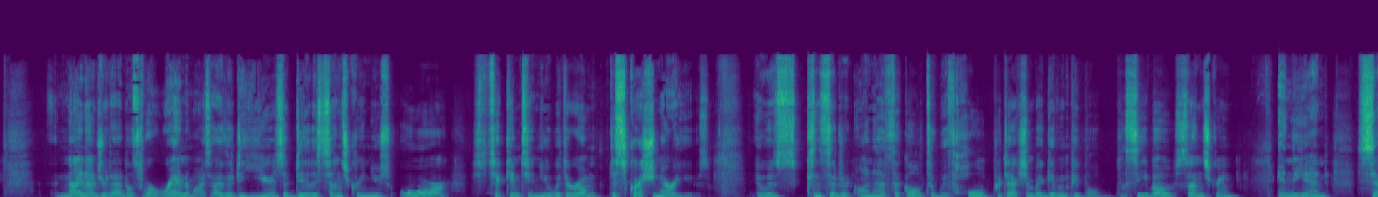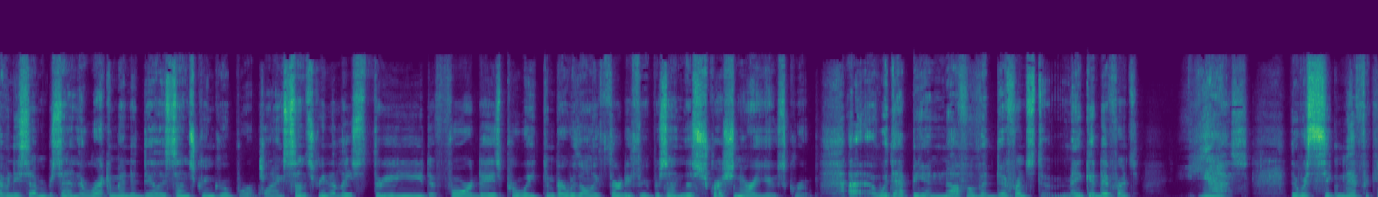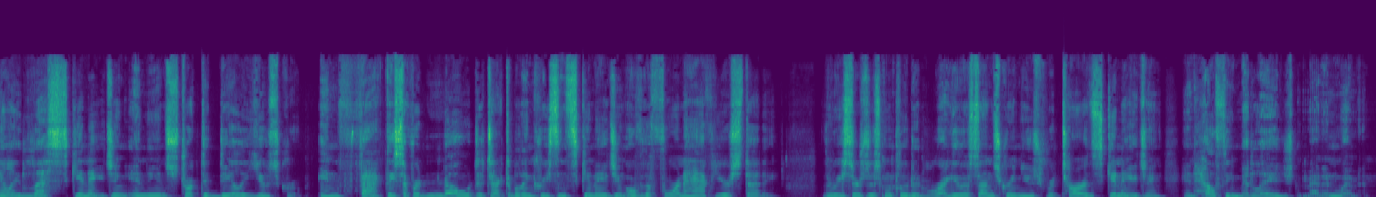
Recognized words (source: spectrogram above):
900 adults were randomized either to years of daily sunscreen use or to continue with their own discretionary use. It was considered unethical to withhold protection by giving people placebo sunscreen. In the end, 77% in the recommended daily sunscreen group were applying sunscreen at least three to four days per week, compared with only 33% in the discretionary use group. Uh, would that be enough of a difference to make a difference? Yes, there was significantly less skin aging in the instructed daily use group. In fact, they suffered no detectable increase in skin aging over the four-and-a-half-year study. The researchers concluded regular sunscreen use retards skin aging in healthy middle-aged men and women.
